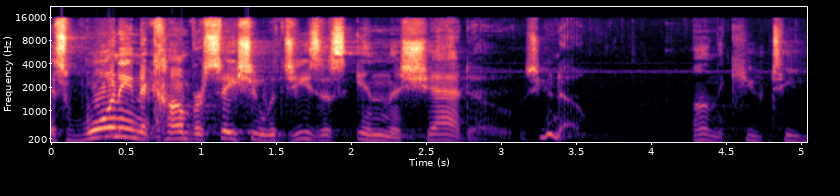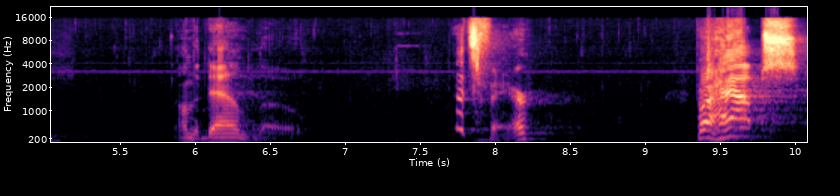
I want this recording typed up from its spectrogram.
as wanting a conversation with Jesus in the shadows, you know on the QT, on the down low. That's fair. Perhaps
